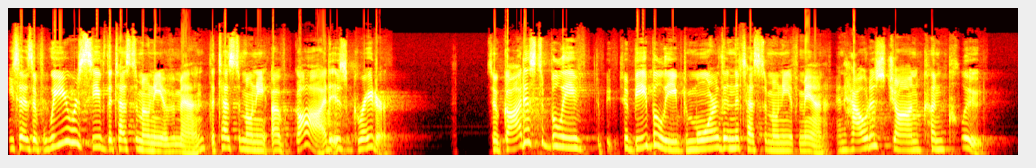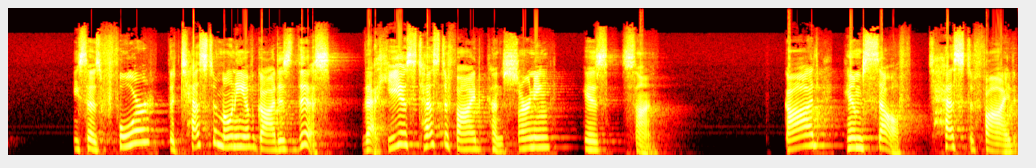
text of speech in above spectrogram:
He says, if we receive the testimony of men, the testimony of God is greater. So God is to believe to be believed more than the testimony of man. And how does John conclude? He says, "For the testimony of God is this, that he is testified concerning his son." God himself testified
